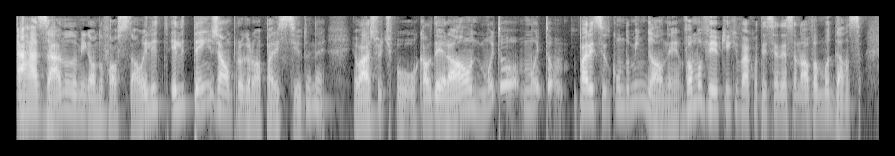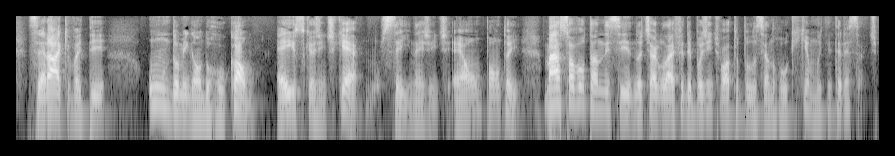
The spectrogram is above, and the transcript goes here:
arrasar no Domingão do Faustão. Ele, ele tem já um programa parecido, né? Eu acho, tipo, o Caldeirão muito muito parecido com o Domingão, né? Vamos ver o que, que vai acontecer nessa nova mudança. Será que vai ter um Domingão do Hulkão? É isso que a gente quer? Não sei, né, gente? É um ponto aí. Mas só voltando nesse no Thiago Life, depois a gente volta pro Luciano Huck, que é muito interessante.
